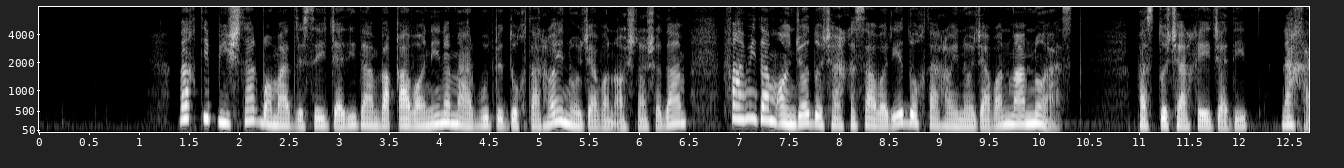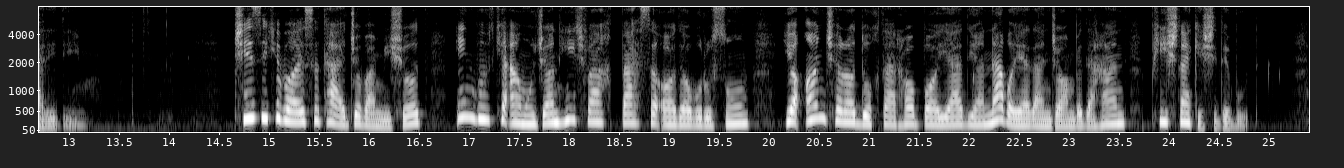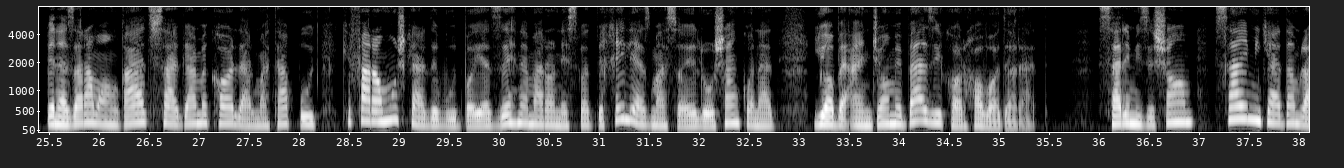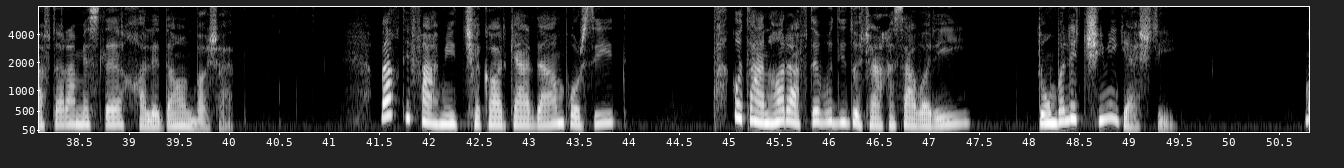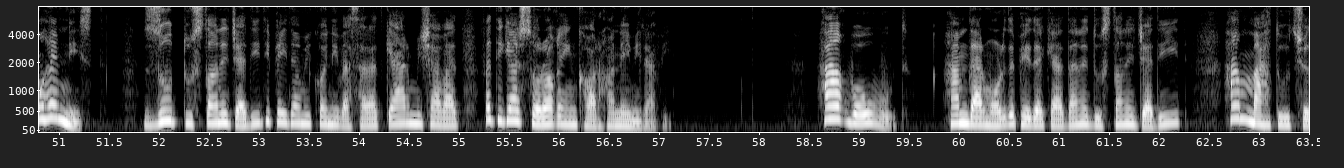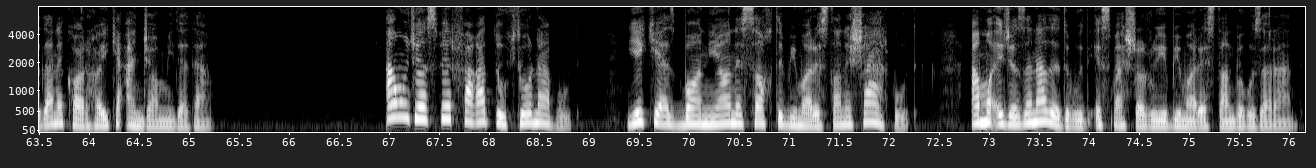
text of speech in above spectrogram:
وقتی بیشتر با مدرسه جدیدم و قوانین مربوط به دخترهای نوجوان آشنا شدم فهمیدم آنجا دوچرخه سواری دخترهای نوجوان ممنوع است پس دوچرخه جدید نخریدیم چیزی که باعث تعجبم می‌شد این بود که اموجان هیچ وقت بحث آداب و رسوم یا آنچه را دخترها باید یا نباید انجام بدهند پیش نکشیده بود به نظرم آنقدر سرگرم کار در مطب بود که فراموش کرده بود باید ذهن مرا نسبت به خیلی از مسائل روشن کند یا به انجام بعضی کارها وادارد. سر میز شام سعی می کردم رفتارم مثل خالدان باشد. وقتی فهمید چه کار کردم پرسید تک و تنها رفته بودی دوچرخه سواری؟ دنبال چی می گشتی؟ مهم نیست. زود دوستان جدیدی پیدا می کنی و سرت گرم می شود و دیگر سراغ این کارها نمی روی. حق با او بود. هم در مورد پیدا کردن دوستان جدید هم محدود شدن کارهایی که انجام می دادم. امو جاسپر فقط دکتر نبود. یکی از بانیان ساخت بیمارستان شهر بود. اما اجازه نداده بود اسمش را روی بیمارستان بگذارند.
